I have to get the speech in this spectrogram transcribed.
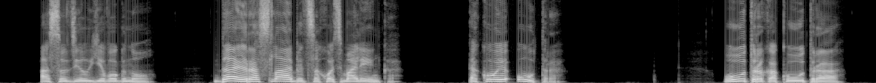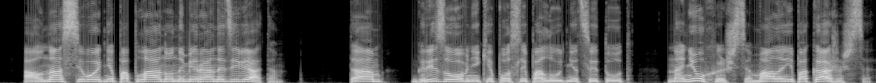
— осудил его гнол. «Дай расслабиться хоть маленько. Такое утро». «Утро как утро. А у нас сегодня по плану номера на девятом. Там грязовники после полудня цветут, Нанюхаешься, мало не покажешься.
